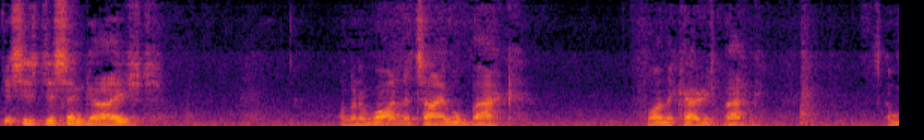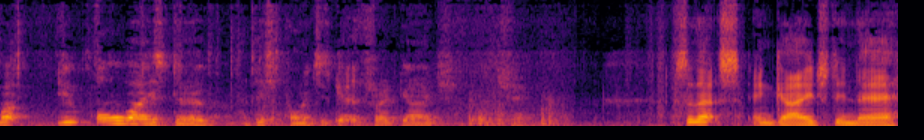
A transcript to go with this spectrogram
This is disengaged. I'm going to wind the table back, wind the carriage back, and what you always do at this point is get a thread gauge. So that's engaged in there,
